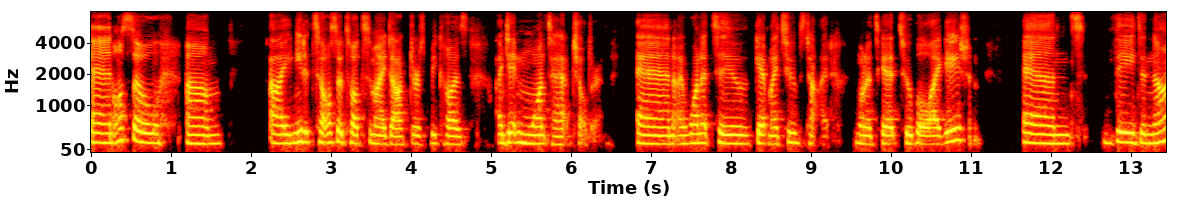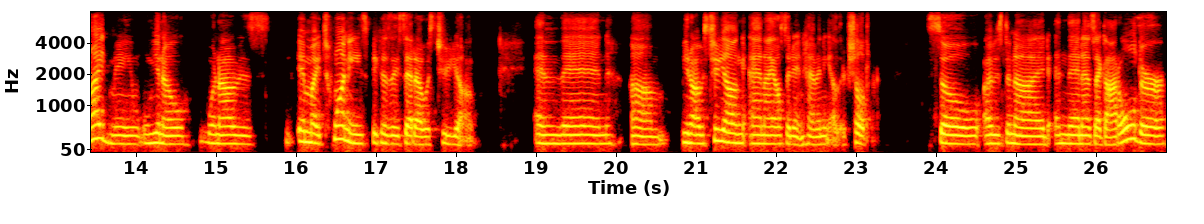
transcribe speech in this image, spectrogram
And also, um, I needed to also talk to my doctors because I didn't want to have children. And I wanted to get my tubes tied, I wanted to get tubal ligation. And they denied me, you know, when I was in my 20s because they said I was too young. And then, um, you know, I was too young and I also didn't have any other children. So I was denied. And then as I got older,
